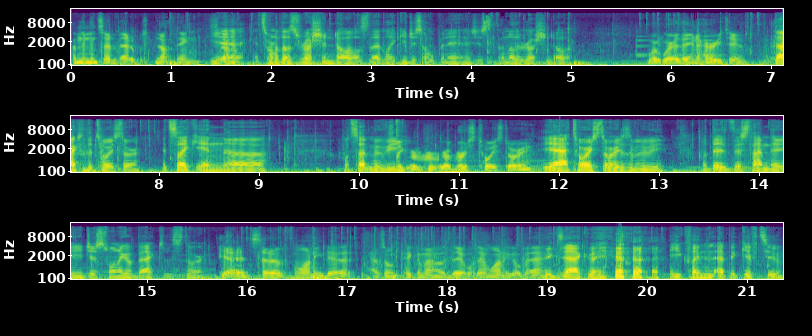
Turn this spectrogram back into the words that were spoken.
And then inside of that, it was nothing. so- Yeah, it's one of those Russian dolls that like you just open it and it's just another Russian doll. Where, where are they in a hurry to? Back to the toy store. It's like in uh, what's that movie? It's like re- reverse Toy Story. Yeah, Toy Story is the movie, but they, this time they just want to go back to the store. Yeah, instead of wanting to have someone pick them out, they, they want to go back. Exactly. you claimed an epic gift too.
